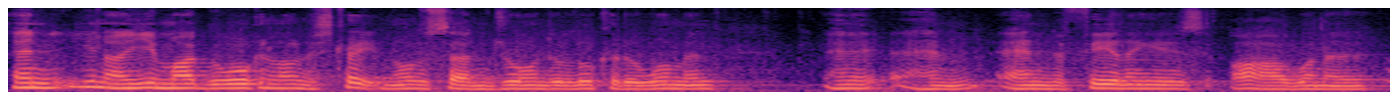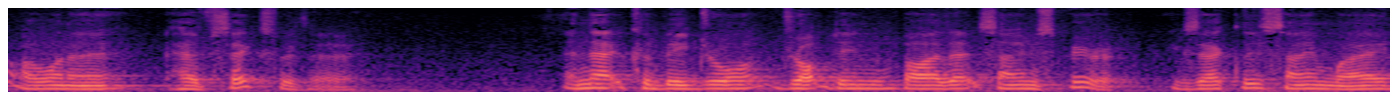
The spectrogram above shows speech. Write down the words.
And, you know, you might be walking along the street and all of a sudden drawn to look at a woman and, and, and the feeling is, oh, I want to I wanna have sex with her. And that could be draw, dropped in by that same spirit, exactly the same way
